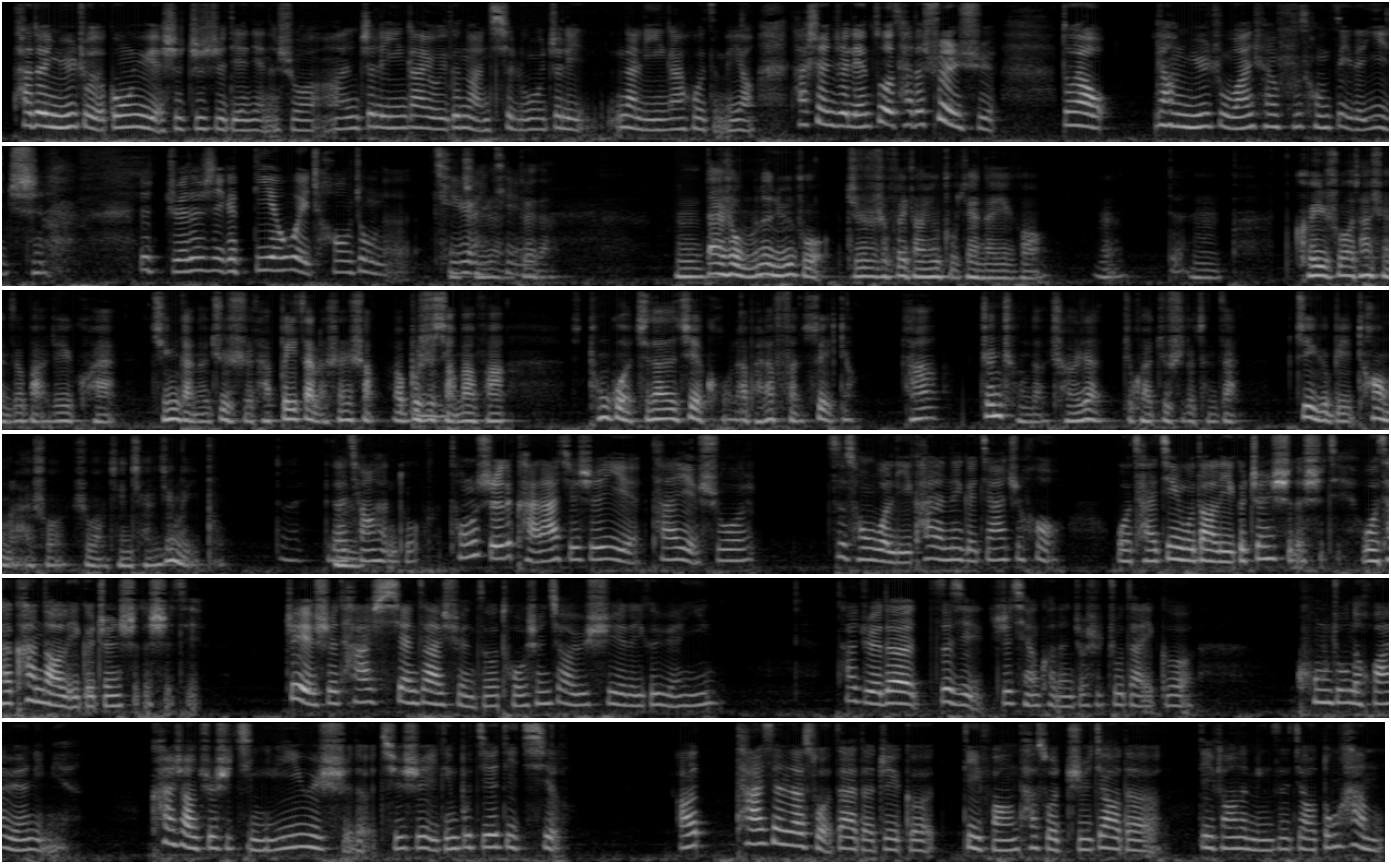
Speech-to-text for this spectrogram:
他对女主的公寓也是指指点点的说：“啊，这里应该有一个暖气炉，这里那里应该会怎么样？”他甚至连做菜的顺序都要让女主完全服从自己的意志，就绝对是一个爹味超重的情人。情人对的，嗯，但是我们的女主其实是非常有主见的一个人。对，嗯，可以说他选择把这一块。情感的巨石，他背在了身上，而不是想办法通过其他的借口来把它粉碎掉。他真诚的承认这块巨石的存在，这个比 Tom 来说是往前前进了一步，对，比他强很多。同时，凯拉其实也，他也说，自从我离开了那个家之后，我才进入到了一个真实的世界，我才看到了一个真实的世界。这也是他现在选择投身教育事业的一个原因。他觉得自己之前可能就是住在一个。空中的花园里面，看上去是锦衣玉食的，其实已经不接地气了。而他现在所在的这个地方，他所执教的地方的名字叫东汉姆。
